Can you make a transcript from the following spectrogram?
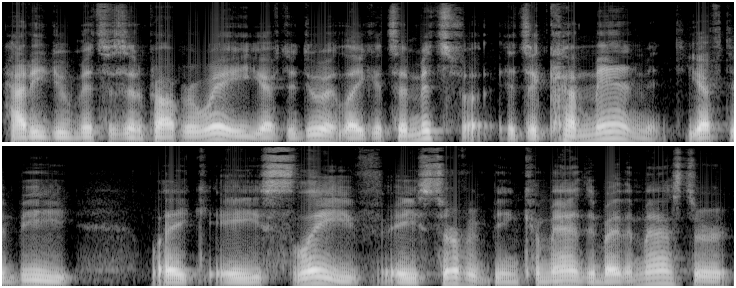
How do you do mitzvahs in a proper way? You have to do it like it's a mitzvah. It's a commandment. You have to be like a slave, a servant being commanded by the master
